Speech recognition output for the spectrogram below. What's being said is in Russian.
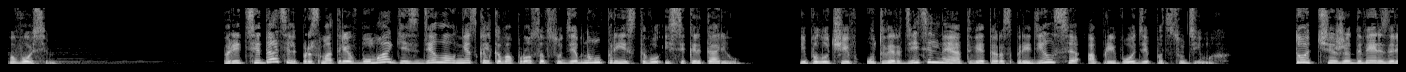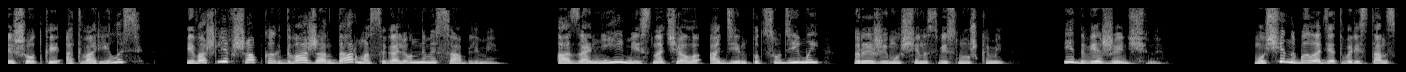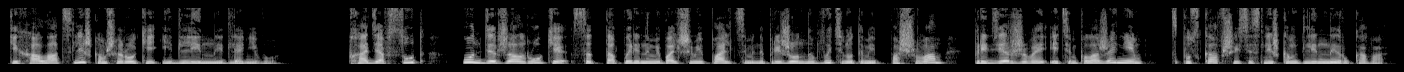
8. Председатель, просмотрев бумаги, сделал несколько вопросов судебному приставу и секретарю и, получив утвердительные ответы, распорядился о приводе подсудимых. Тотчас же дверь за решеткой отворилась, и вошли в шапках два жандарма с оголенными саблями, а за ними сначала один подсудимый, рыжий мужчина с веснушками, и две женщины. Мужчина был одет в арестантский халат, слишком широкий и длинный для него. Входя в суд, он держал руки с оттопыренными большими пальцами, напряженно вытянутыми по швам, придерживая этим положением спускавшиеся слишком длинные рукава.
